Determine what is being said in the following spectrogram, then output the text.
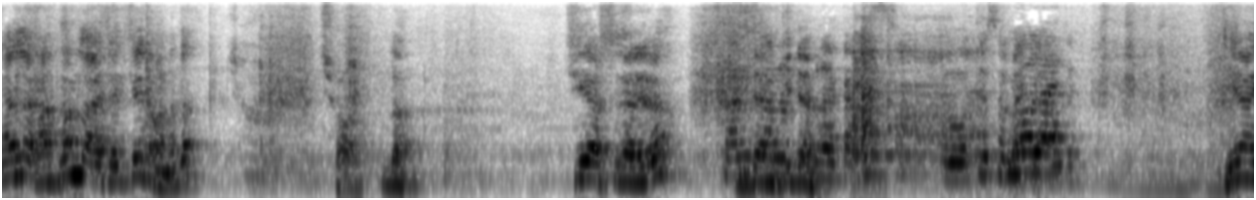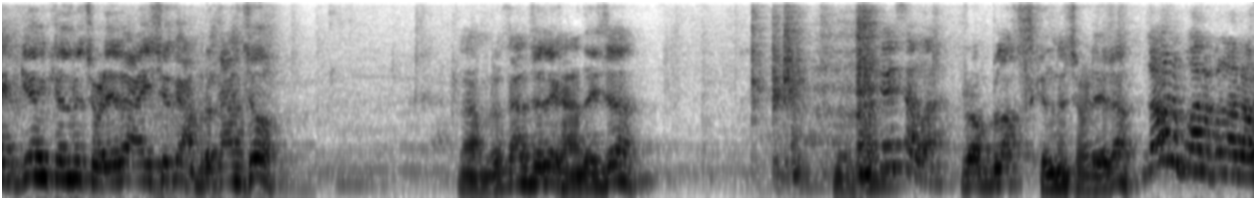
नानीलाई खान लागेको छैन भन त छ ल चियर्स गरेर। यहाँ गेम खेल्नु छोडेर आइसक्यो हाम्रो कान्छो र हाम्रो कान्छोले खाँदैछ र ब्लक्स खेल्नु छोडेर जाऊ न बोला बोला रौ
